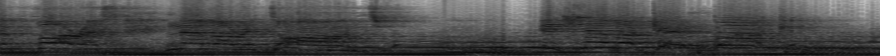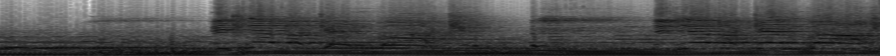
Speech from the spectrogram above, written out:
the forest never returned. It never came back. It never came back. It never came back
